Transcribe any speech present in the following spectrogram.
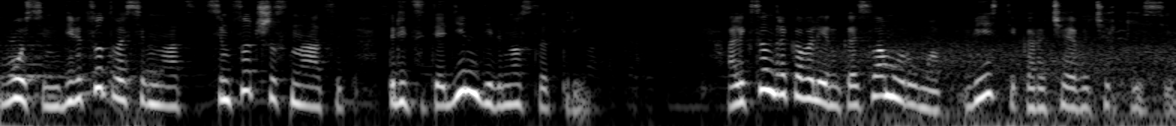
8 918 716 3193. Александра Коваленко, Ислам Урумов. Вести Карачаева-Черкесия.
